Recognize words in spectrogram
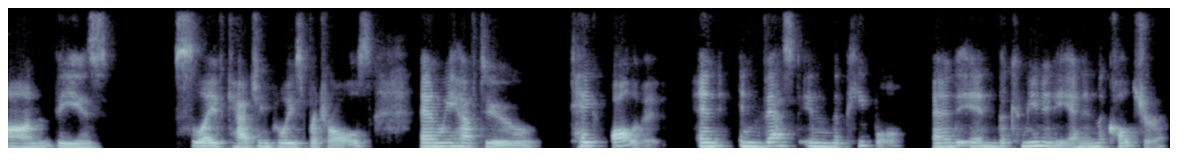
on these slave catching police patrols and we have to take all of it and invest in the people and in the community and in the culture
